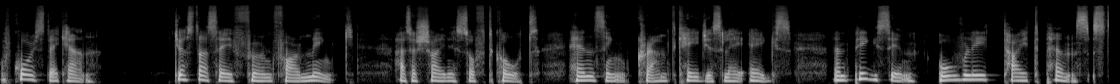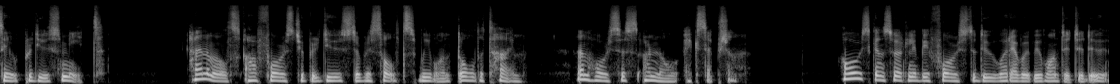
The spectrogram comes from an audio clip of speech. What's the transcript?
Of course they can. Just as a fern farm mink has a shiny soft coat, hens in cramped cages lay eggs, and pigs in overly tight pens still produce meat. Animals are forced to produce the results we want all the time, and horses are no exception. A horse can certainly be forced to do whatever we want it to do,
